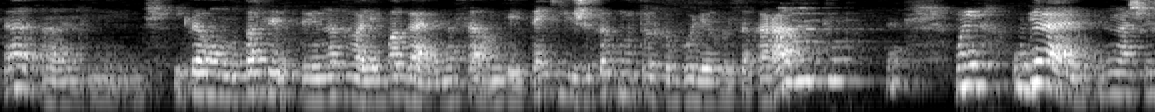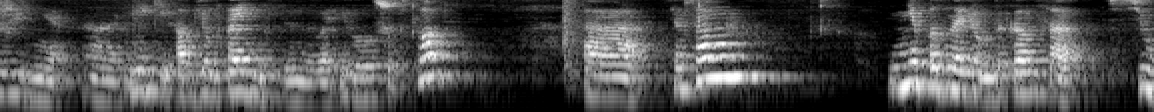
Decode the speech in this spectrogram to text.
да, а, и кого мы впоследствии назвали богами, на самом деле такие же, как мы, только более высокоразвитые, да, мы убираем из нашей жизни а, некий объем таинственного и волшебства, а тем самым не познаем до конца всю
